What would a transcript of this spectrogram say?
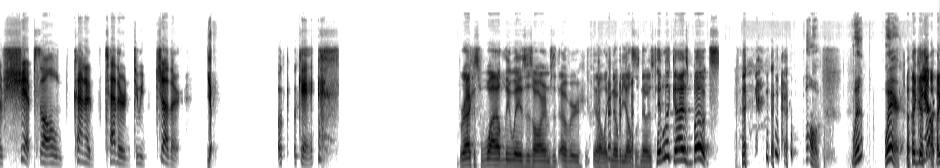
of ships all kind of tethered to each other. Yep. Ok- Okay. Brachus wildly waves his arms over, you know, like nobody else has noticed. Hey, look, guys, boats! Oh, what? Where? I guess Floating. you're I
